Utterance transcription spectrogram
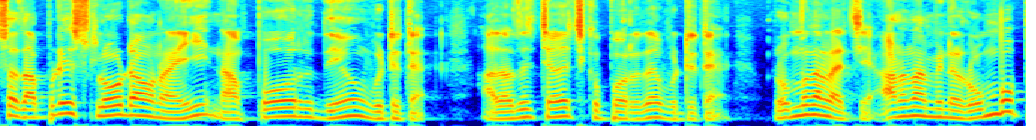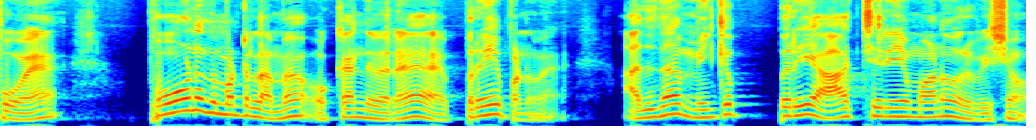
ஸோ அது அப்படியே ஸ்லோ டவுன் ஆகி நான் போகிறதையும் விட்டுட்டேன். அதாவது சர்ச்சுக்கு போகிறத விட்டுட்டேன். ரொம்ப நாள் ஆச்சு. ஆனால் நான் முன்ன ரொம்ப போவேன். போனது மட்டும் இல்லாமல் உட்காந்து வேற ப்ரே பண்ணுவேன். அதுதான் மிக மிகப்பெரிய ஆச்சரியமான ஒரு விஷயம்.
